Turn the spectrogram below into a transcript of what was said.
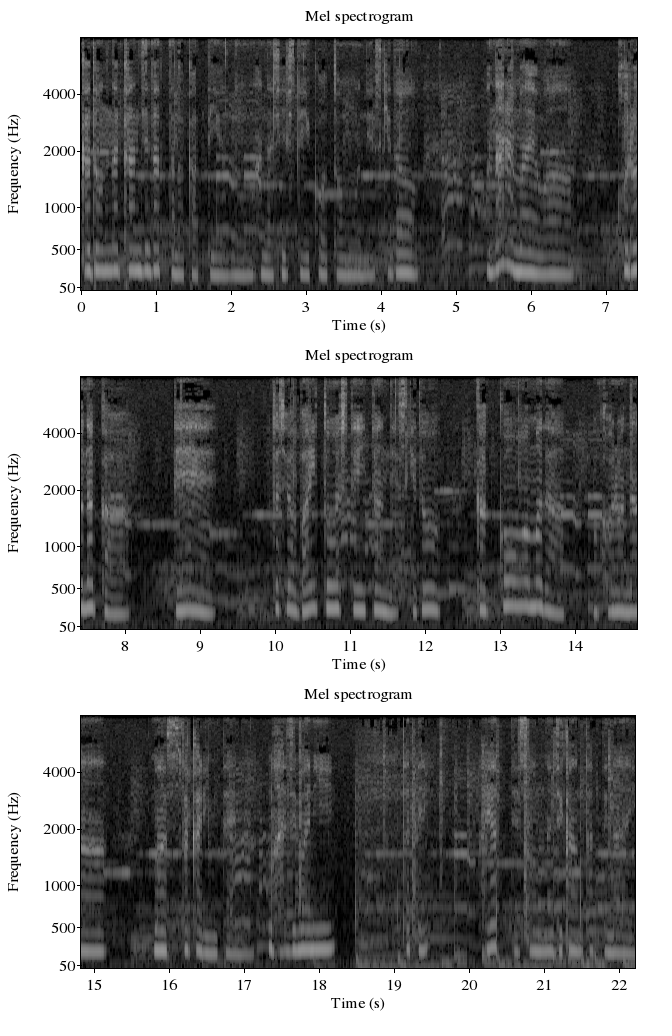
がどんな感じだったのかっていうのをお話ししていこうと思うんですけどなる前はコロナ禍で私はバイトをしていたんですけど学校はまだコロナ真っ盛りみたいなもう始まりたて流行ってそんな時間経ってない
